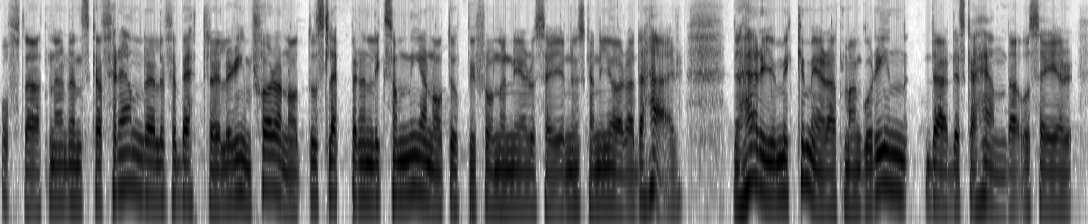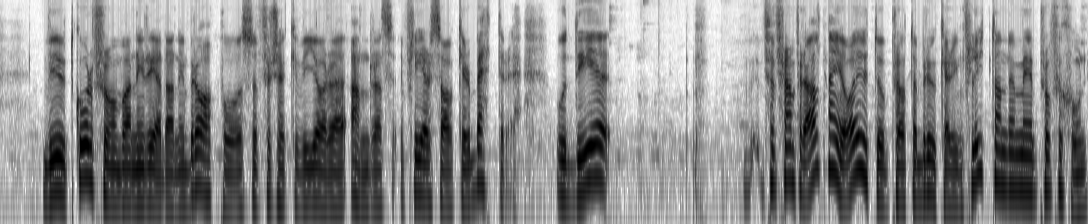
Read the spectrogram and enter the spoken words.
ofta att när den ska förändra eller förbättra eller införa något då släpper den liksom ner något uppifrån och ner och säger nu ska ni göra det här. Det här är ju mycket mer att man går in där det ska hända och säger vi utgår från vad ni redan är bra på och så försöker vi göra andra, fler saker bättre. Och det för framförallt när jag är ute och pratar brukarinflytande med profession,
